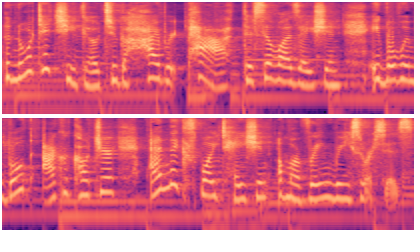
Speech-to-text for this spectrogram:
the Norte Chico took a hybrid path to civilization involving both agriculture and the exploitation of marine resources.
